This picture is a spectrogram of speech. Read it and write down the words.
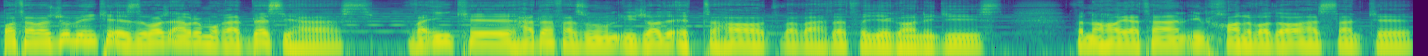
با توجه به اینکه ازدواج امر مقدسی هست و اینکه هدف از اون ایجاد اتحاد و وحدت و یگانگی است و نهایتا این خانواده ها هستند که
